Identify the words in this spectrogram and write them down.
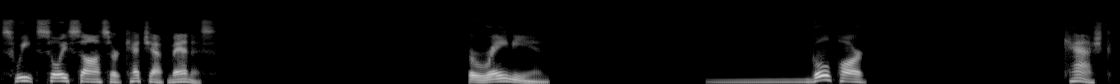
Sweet soy sauce or ketchup manis. Iranian. Golpar Kashk.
